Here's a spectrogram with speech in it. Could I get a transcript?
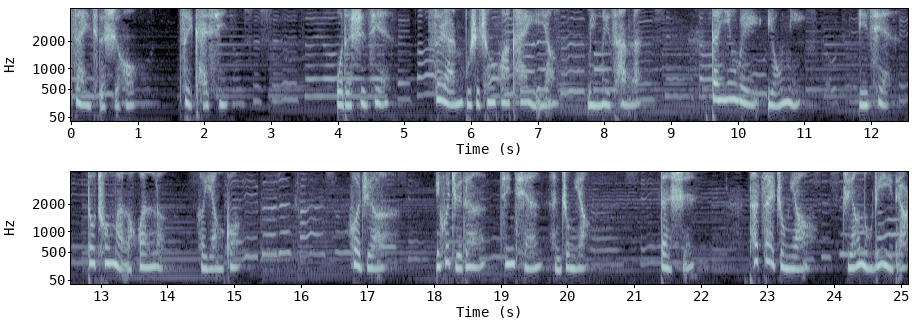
在一起的时候。最开心，我的世界虽然不是春花开一样明媚灿烂，但因为有你，一切都充满了欢乐和阳光。或者你会觉得金钱很重要，但是它再重要，只要努力一点儿，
